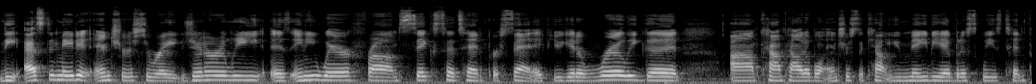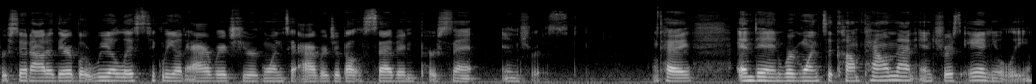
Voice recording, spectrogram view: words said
The estimated interest rate generally is anywhere from 6 to 10%. If you get a really good um, compoundable interest account, you may be able to squeeze 10% out of there, but realistically, on average, you're going to average about 7% interest. Okay, and then we're going to compound that interest annually.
